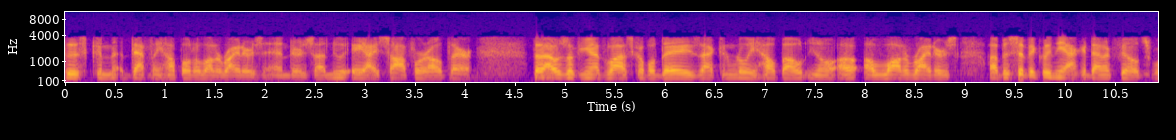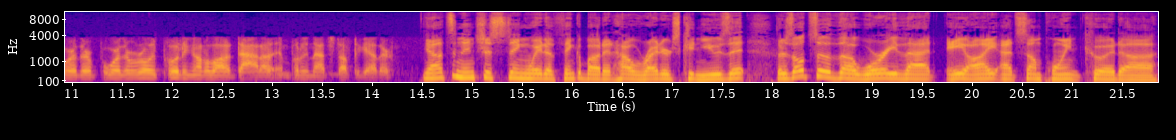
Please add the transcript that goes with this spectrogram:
this can definitely help out a lot of writers. And there's a new AI software out there that I was looking at the last couple of days that can really help out, you know, a, a lot of writers, uh, specifically in the academic fields where they're where they're really putting out a lot of data and putting that stuff together. Yeah, that's an interesting way to think about it, how writers can use it. There's also the worry that AI at some point could uh,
